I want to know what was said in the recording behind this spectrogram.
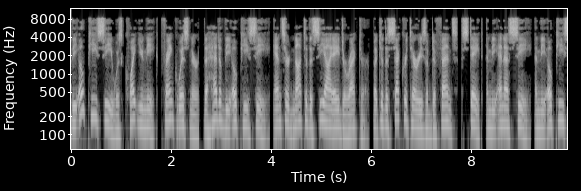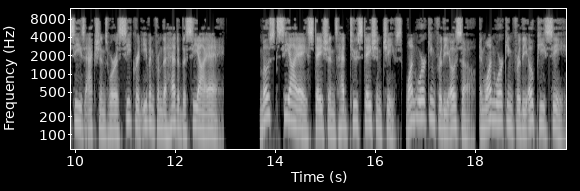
The OPC was quite unique. Frank Wisner, the head of the OPC, answered not to the CIA director, but to the Secretaries of Defense, State, and the NSC, and the OPC's actions were a secret even from the head of the CIA. Most CIA stations had two station chiefs, one working for the OSO, and one working for the OPC.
